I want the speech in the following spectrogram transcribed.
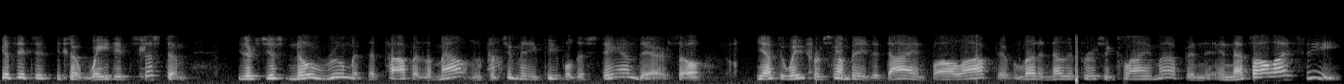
Because it's a, it's a weighted system. There's just no room at the top of the mountain for too many people to stand there. So you have to wait for somebody to die and fall off to let another person climb up, and and that's all I see.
